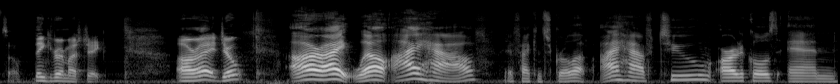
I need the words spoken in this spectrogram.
So thank you very much, Jake. All right, Joe. All right. Well, I have, if I can scroll up, I have two articles and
